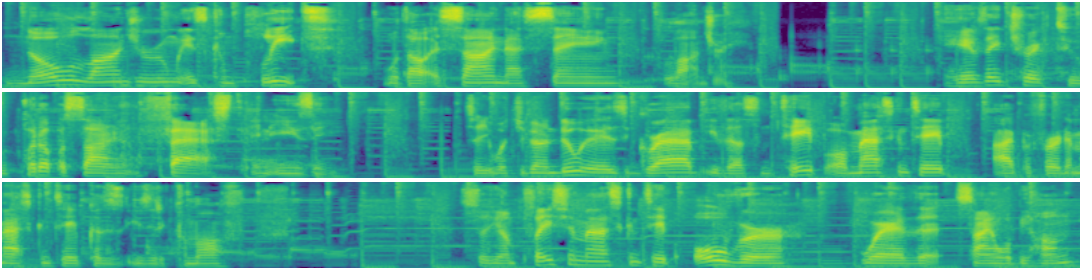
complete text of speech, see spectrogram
No laundry room is complete without a sign that's saying laundry. Here's a trick to put up a sign fast and easy. So what you're gonna do is grab either some tape or masking tape. I prefer the masking tape because it's easy to come off. So you're gonna place your masking tape over where the sign will be hung.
